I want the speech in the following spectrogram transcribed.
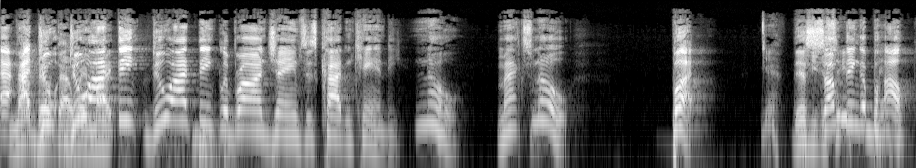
I- I, do built that do way, I Mike. think do I think LeBron James is cotton candy? No, Max, no. But yeah, there's you need to see something it. about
